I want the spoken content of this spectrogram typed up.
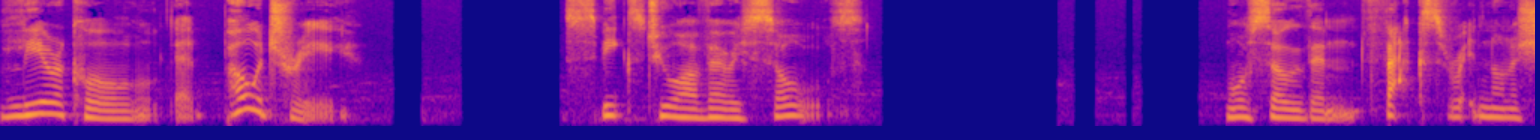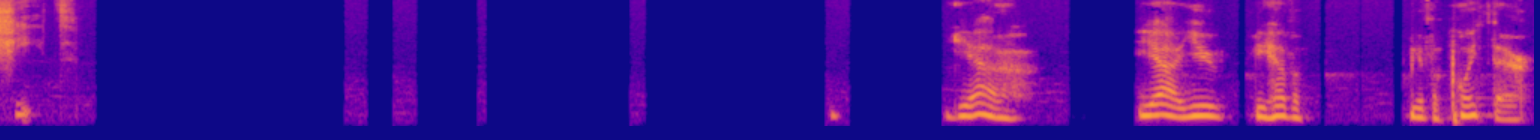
lyrical, uh, poetry speaks to our very souls. More so than facts written on a sheet. Yeah. Yeah, you you have a you have a point there.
